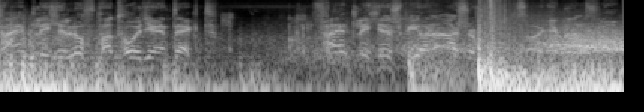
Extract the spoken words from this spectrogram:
Feindliche Luftpatrouille entdeckt. Feindliche Spionageflugzeug im Anflug.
